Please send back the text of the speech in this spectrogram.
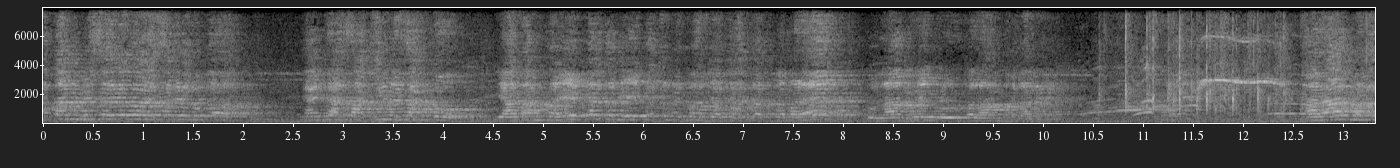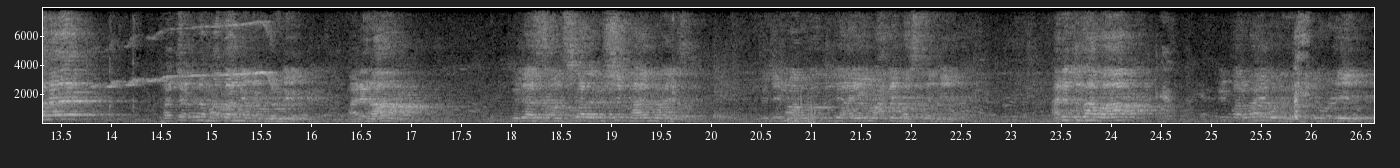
आता विसरलेलो सगळे लोक. त्यांच्या साक्षीने सांगतो की आता आमचा एकच आणि एकच उमेदवार ज्याच्या हातात कमळ आहे तो लाभवेल उर्फ राम भगाने. हा राम म्हणाले प्रचंड मताने निवडून येईल आणि राम तुझ्या संस्काराविषयी काय बोलायचं तुझी माऊली तुझी आई मागे बसलेली. आणि तुझा बाप मी परवाही बोललो तुझे वडील.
